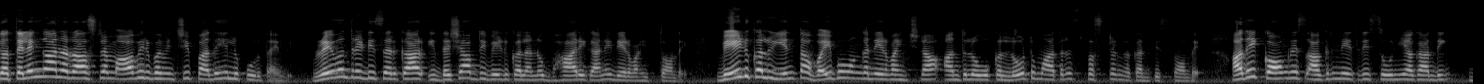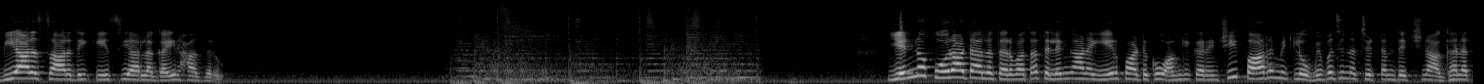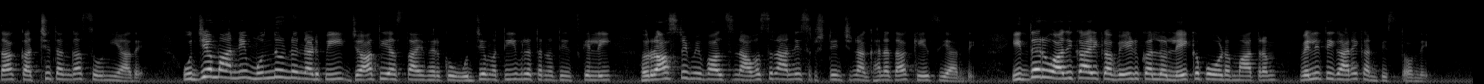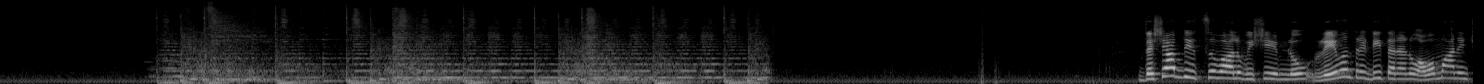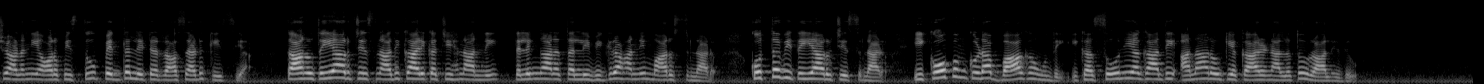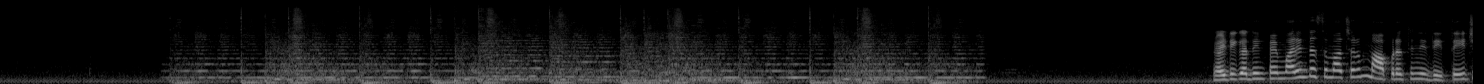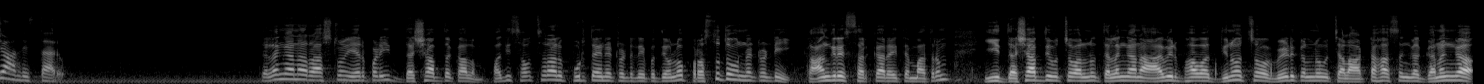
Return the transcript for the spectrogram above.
ఇక తెలంగాణ రాష్ట్రం ఆవిర్భవించి పదేళ్ళు పూర్తయింది. రేవంత్ రెడ్డి సర్కార్ ఈ దశాబ్ది వేడుకలను భారీగానే నిర్వహిస్తోంది. వేడుకలు ఎంత వైభవంగా నిర్వహించినా అందులో ఒక లోటు మాత్రం స్పష్టంగా కనిపిస్తోంది. అదే కాంగ్రెస్ అగ్రనేత్రి సోనియా గాంధీ బీఆర్ఎస్ సారథి కేసీఆర్ల గైర్హాజరు. ఎన్నో పోరాటాల తర్వాత తెలంగాణ ఏర్పాటుకు అంగీకరించి పార్లమెంట్లో విభజన చట్టం తెచ్చిన ఘనత ఖచ్చితంగా సోనియాదే. ఉద్యమాన్ని ముందుండి నడిపి జాతీయ స్థాయి వరకు ఉద్యమ తీవ్రతను తీసుకెళ్ళి రాష్ట్రం ఇవ్వాల్సిన అవసరాన్ని సృష్టించిన ఘనత కేసీఆర్ది. ఇద్దరు అధికారిక వేడుకల్లో లేకపోవడం మాత్రం వెలితిగానే కనిపిస్తోంది. దశాబ్ది ఉత్సవాల విషయంలో రేవంత్ రెడ్డి తనను అవమానించాడని ఆరోపిస్తూ పెద్ద లెటర్ రాశాడు కేసీఆర్. తాను తయారు చేసిన అధికారిక చిహ్నాన్ని తెలంగాణ తల్లి విగ్రహాన్ని మారుస్తున్నాడు. కొత్తవి తయారు చేస్తున్నాడు. ఈ కోపం కూడా బాగా ఉంది. ఇక సోనియా గాంధీ అనారోగ్య కారణాలతో రాలేదు. రైట్ దీనిపై మరింత సమాచారం మా ప్రతినిధి తేజ అందిస్తారు. తెలంగాణ రాష్ట్రం ఏర్పడి దశాబ్ద కాలం పది సంవత్సరాలు పూర్తయినటువంటి నేపథ్యంలో ప్రస్తుతం ఉన్నటువంటి కాంగ్రెస్ సర్కార్ అయితే మాత్రం ఈ దశాబ్ది ఉత్సవాలను తెలంగాణ ఆవిర్భావ దినోత్సవ వేడుకలను చాలా అట్టహాసంగా ఘనంగా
